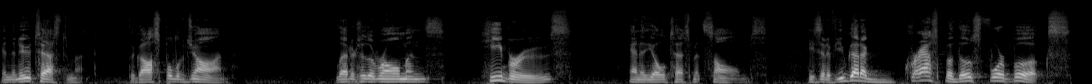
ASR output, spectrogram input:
in the New Testament the Gospel of John, letter to the Romans, Hebrews, and in the Old Testament Psalms. He said, if you've got a grasp of those four books,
